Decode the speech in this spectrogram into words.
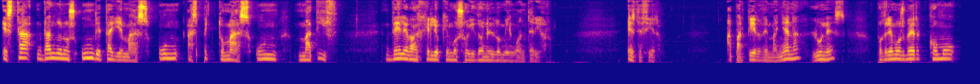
está dándonos un detalle más, un aspecto más, un matiz del Evangelio que hemos oído en el domingo anterior. Es decir, a partir de mañana, lunes, podremos ver cómo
